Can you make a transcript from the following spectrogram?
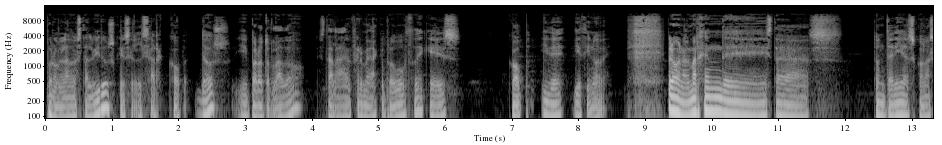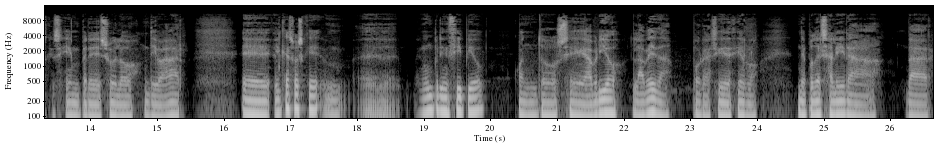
Por un lado está el virus, que es el SARS-CoV-2, y por otro lado está la enfermedad que produce, que es COVID-19. Pero bueno, al margen de estas tonterías con las que siempre suelo divagar, eh, el caso es que mm, eh, en un principio, cuando se abrió la veda, por así decirlo, de poder salir a dar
